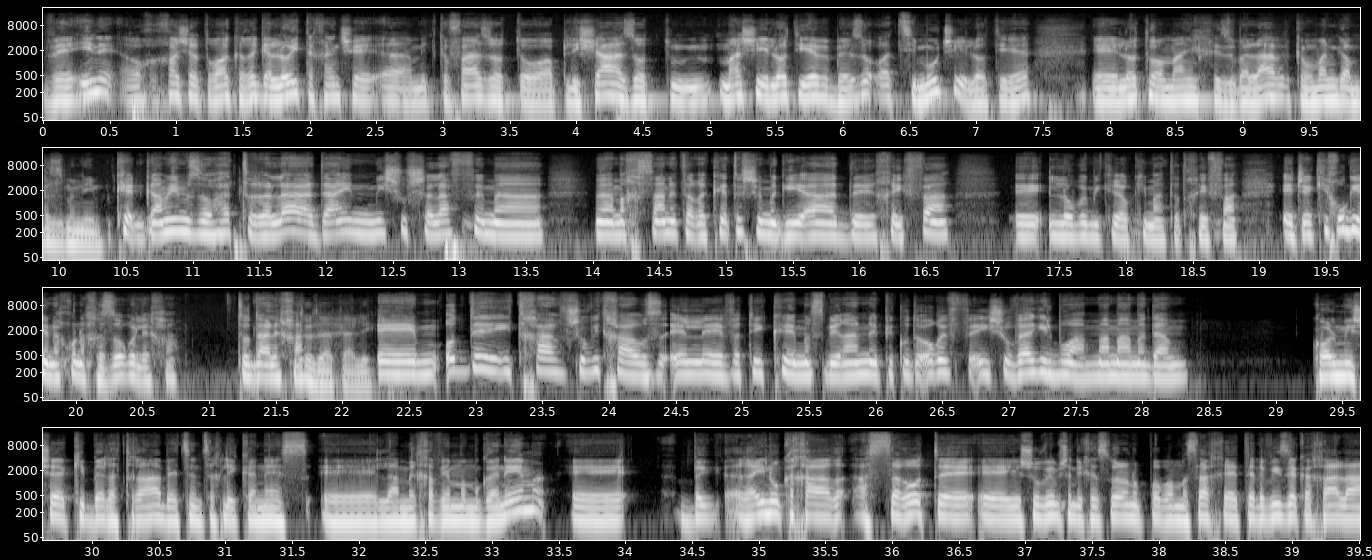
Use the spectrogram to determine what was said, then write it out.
והנה ההוכחה שאת רואה כרגע, לא ייתכן שהמתקפה הזאת, או הפלישה הזאת, מה שהיא לא תהיה ובאיזו עצימות שהיא לא תהיה, אה, לא תואמה עם חיזבאללה, וכמובן גם בזמנים. כן, גם אם זו הטרלה, עדיין מישהו שלף מה, מהמחסן את הרקטה שמגיעה עד אה, חיפה. אה, לא במקרה או כמעט עד חיפה. אה, ג'קי חוגי, אנחנו נחזור אליך. תודה לך. תודה, טלי. אה, עוד איתך, שוב איתך, עוזאל ותיק, מסבירן פיקוד העורף, יישובי הגלבוע, מה מעמדם? כל מי שקיבל התראה בעצם צריך להיכנס אה, למרחבים המוגנים. אה, ראינו ככה עשרות אה, אה, יישובים שנכנסו לנו פה במסך אה, טלוויזיה ככה על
